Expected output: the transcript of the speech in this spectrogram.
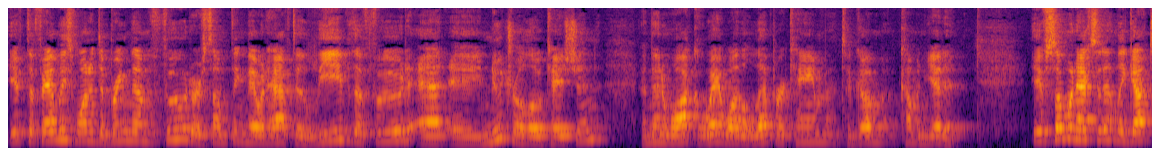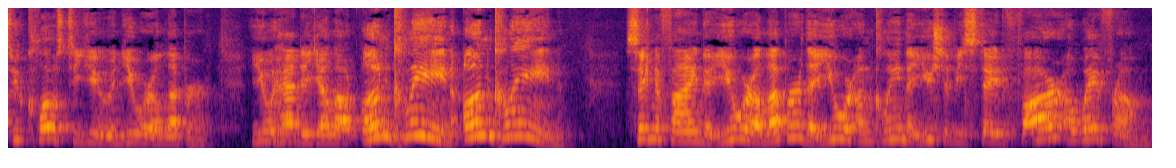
If the families wanted to bring them food or something, they would have to leave the food at a neutral location and then walk away while the leper came to come, and get it. If someone accidentally got too close to you and you were a leper, you had to yell out, unclean, unclean, signifying that you were a leper, that you were unclean, that you should be stayed far away from.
